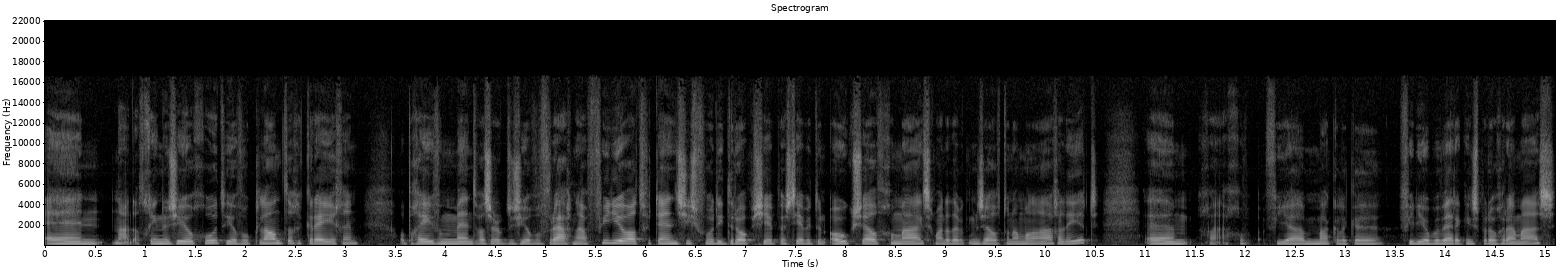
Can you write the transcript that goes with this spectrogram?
En nou, dat ging dus heel goed, heel veel klanten gekregen. Op een gegeven moment was er ook dus heel veel vraag naar videoadvertenties voor die dropshippers. Die heb ik toen ook zelf gemaakt, maar dat heb ik mezelf toen allemaal aangeleerd. Um, via makkelijke videobewerkingsprogramma's.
